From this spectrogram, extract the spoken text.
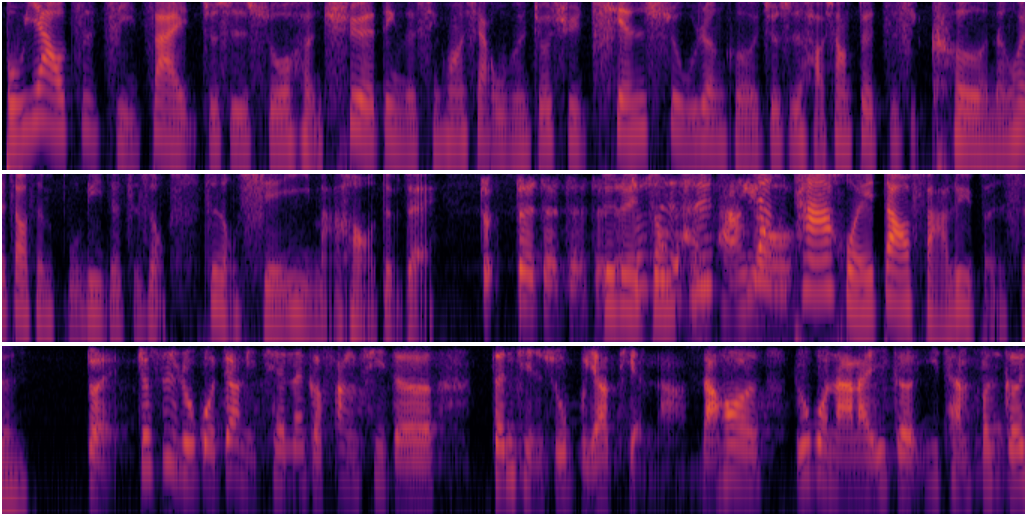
不要自己在就是说很确定的情况下，我们就去签署任何就是好像对自己可能会造成不利的这种这种协议嘛，哈，对不对？对对对对对对，就是总之让他回到法律本身。对，就是如果叫你签那个放弃的申请书，不要填啦。然后如果拿来一个遗产分割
